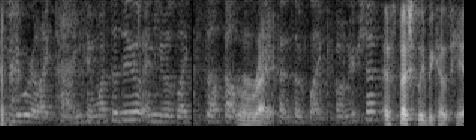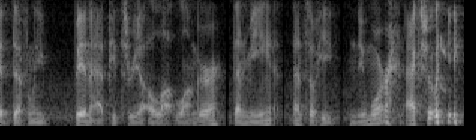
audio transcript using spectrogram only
like you were like telling him what to do, and he was like still felt this like sense of like ownership. especially because he had definitely been at pizzeria a lot longer than me and so he knew more actually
